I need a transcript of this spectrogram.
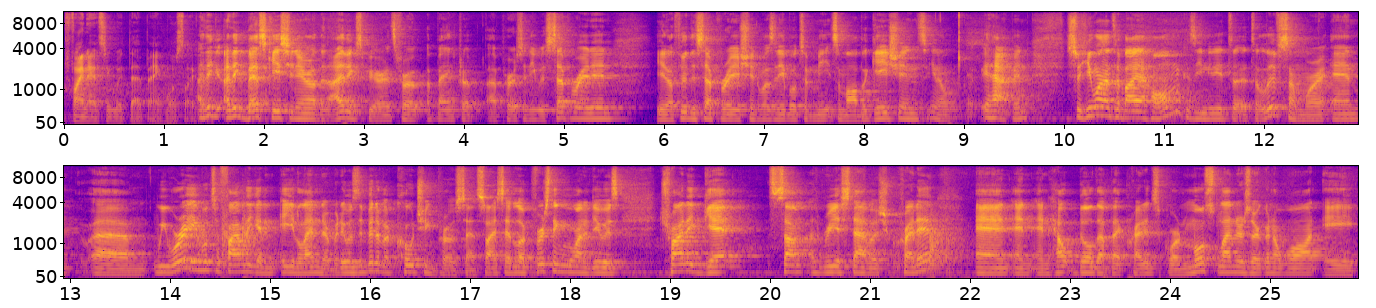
financing with that bank most likely. I think I think best case scenario that I've experienced for a bankrupt uh, person, he was separated. You know, through the separation, wasn't able to meet some obligations. You know, it happened. So he wanted to buy a home because he needed to, to live somewhere, and um, we were able to finally get an A lender, but it was a bit of a coaching process. So I said, look, first thing we want to do is try to get some reestablish credit and, and and help build up that credit score. Most lenders are going to want a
